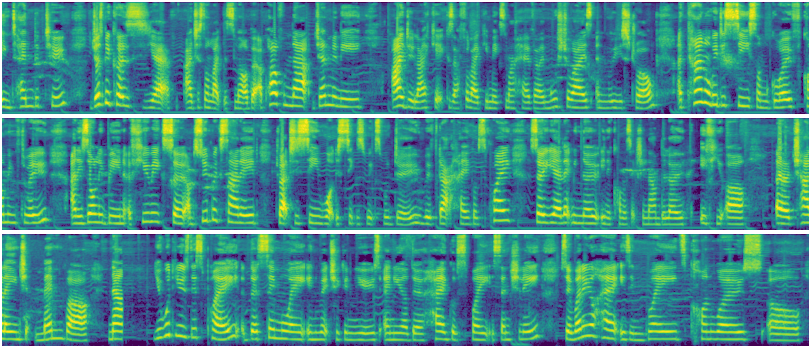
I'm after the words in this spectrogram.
intended to just because yeah I just don't like the smell but apart from that generally I do like it because I feel like it makes my hair very moisturized and really strong. I can already see some growth coming through and it's only been a few weeks so I'm super excited to actually see what the six weeks will do with that hair growth spray. So yeah, let me know in the comment section down below if you are a challenge member. Now you would use this spray the same way in which you can use any other hair growth spray essentially. So whether your hair is in braids, cornrows or,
